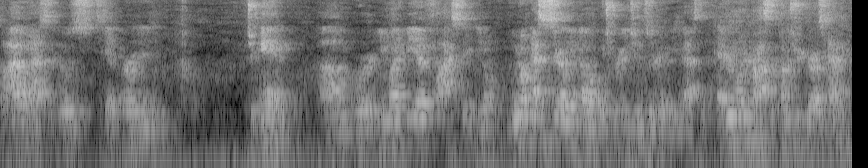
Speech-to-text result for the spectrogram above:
biomass that goes to get burned in Japan. Um, or you might be a flax state. You don't, we don't necessarily know which regions are going to be best. If everyone across the country grows hemp,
